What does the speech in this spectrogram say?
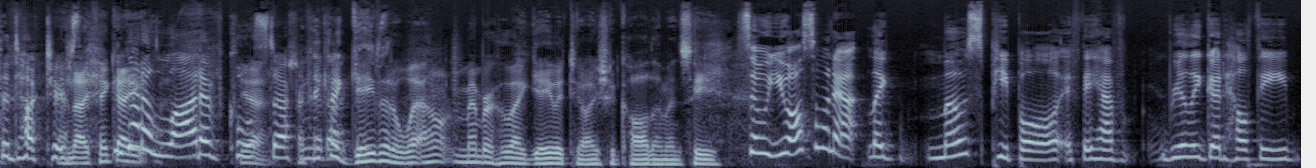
the doctors. and I think you I- got a lot of cool yeah, stuff. I think I gave it away. I don't remember who I gave it to. I should call them and see. So you also want to like most people, if they have really good healthy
